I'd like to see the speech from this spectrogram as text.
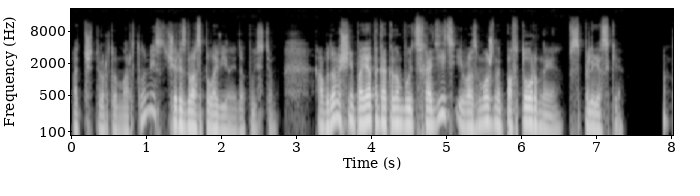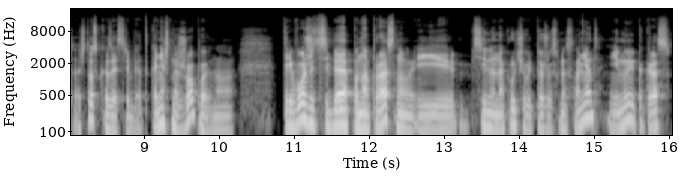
от 4 марта. Ну, месяца через два с половиной, допустим. А потом еще непонятно, как оно будет сходить, и возможны повторные всплески. Да, что сказать, ребят? Конечно, жопы, но тревожить себя понапрасну и сильно накручивать тоже смысла нет. И мы как раз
